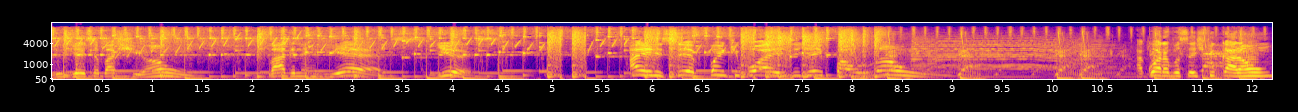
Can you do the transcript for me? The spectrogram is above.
DJ Sebastião, Wagner Years, Years, ANC Funk Boys, DJ Paulão. Agora vocês ficarão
